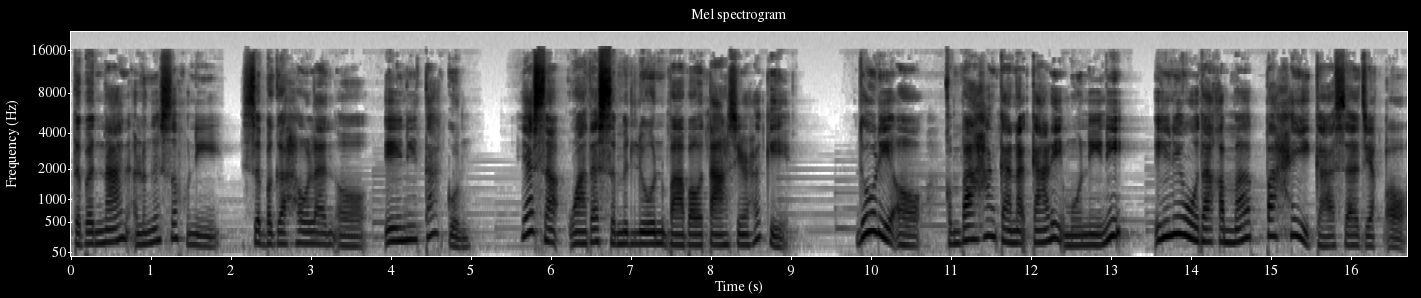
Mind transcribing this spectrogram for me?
tebenan lengesuh ni sebagaholan o ini takun. Yasa wada semilun babaw tasir haki. Duli o kembahan kana kali muni ni ini udah kemapahi ka sajak o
